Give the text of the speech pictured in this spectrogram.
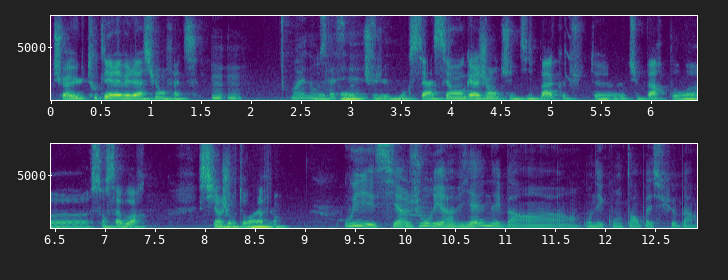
tu as eu toutes les révélations, en fait. Mm, mm. Ouais, donc, ça c'est. donc c'est assez engageant. Tu te dis pas que tu, te, tu pars pour, sans savoir si un jour tu auras la fin. Oui, et si un jour ils reviennent, et ben, on est content parce que ben,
